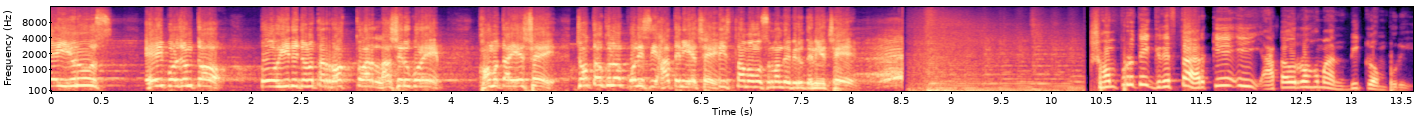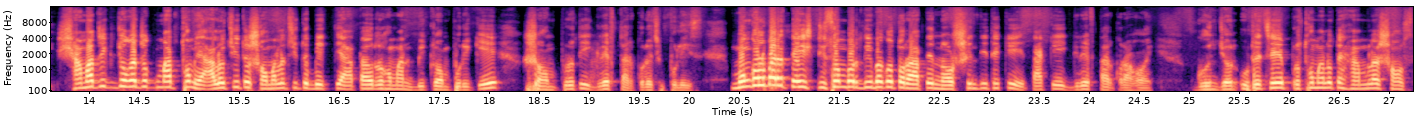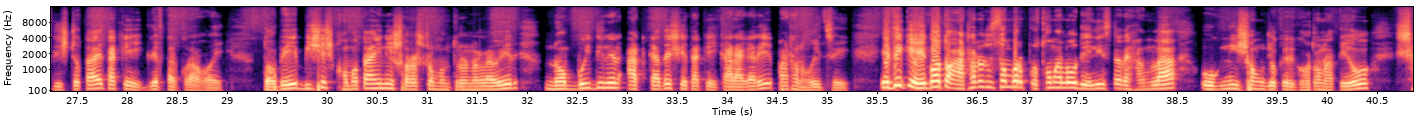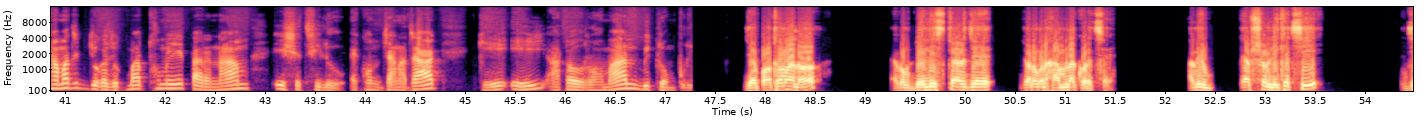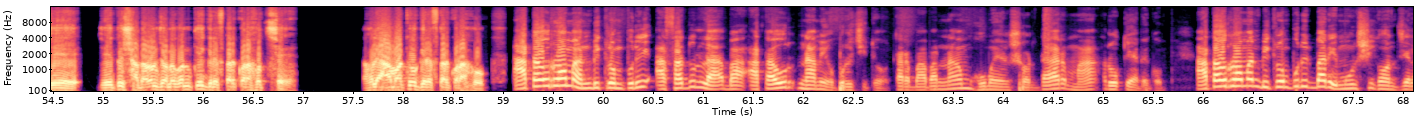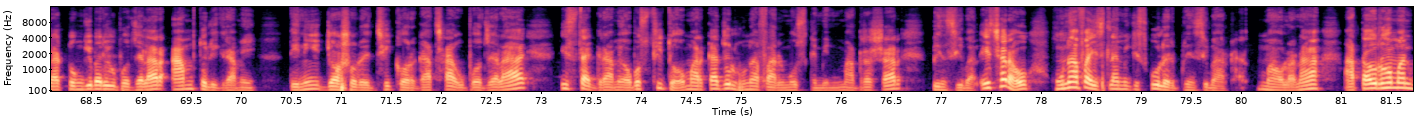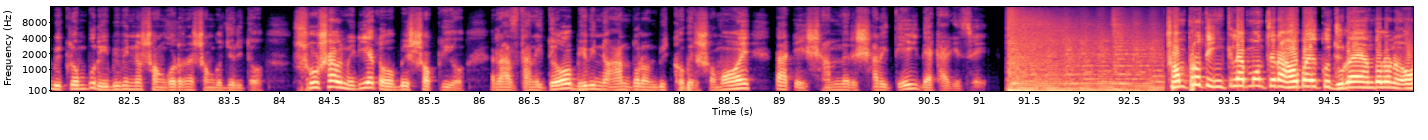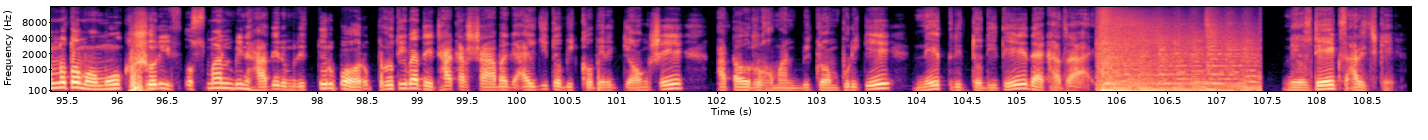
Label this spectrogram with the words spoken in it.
এই ইউনুস, এই পর্যন্ত তৌহিদ জনতার রক্ত আর লাশের উপরে ক্ষমতায় এসে যতগুলো পলিসি হাতে নিয়েছে, ইসলাম ও মুসলমানদের বিরুদ্ধে নিয়েছে। সম্প্রতি গ্রেফতার কে এই আতাউর রহমান বিক্রমপুরী সামাজিক যোগাযোগ মাধ্যমে আলোচিত সমালোচিত ব্যক্তি আতাউর রহমান বিক্রমপুরীকে সম্প্রতি গ্রেফতার করেছে পুলিশ। মঙ্গলবার তেইশ ডিসেম্বর দিবাগত রাতে নরসিংদী থেকে তাকে গ্রেফতার করা হয়। গুঞ্জন উঠেছে, প্রথম আলোতে হামলার সংশ্লিষ্টতায় তাকে গ্রেফতার করা হয়। তবে বিশেষ ক্ষমতা আইনে স্বরাষ্ট্র মন্ত্রণালয়ের নব্বই দিনের আটকাদে সে তাকে কারাগারে পাঠানো হয়েছে। এদিকে গত আঠারো ডিসেম্বর প্রথম আলো ডেইলি স্টারে হামলা, অগ্নিসংযোগের ঘটনাতেও সামাজিক যোগাযোগ মাধ্যমে তার নাম এসেছিল। এখন জানা যাক, কে এই আতাউর রহমান বিক্রমপুরী। যে প্রথম আলো এবং ডেলি স্টার যে জনগণ হামলা করেছে, আমি ক্যাপশন লিখেছি যে যেহেতু সাধারণ জনগণকে গ্রেফতার করা হচ্ছে, তাহলে আমাকেও গ্রেফতার করা হোক। আতাউর রহমান বিক্রমপুরী আসাদুল্লাহ বা আতাউর নামেও পরিচিত। তার বাবার নাম হুমায়ুন সর্দার, মা রোকেয়া বেগম। আতাউর রহমান বিক্রমপুরীর বাড়ি মুন্সীগঞ্জ জেলার টঙ্গিবাড়ি উপজেলার আমতলি গ্রামে। তিনি যশোরের ঝিকর গাছা উপজেলায় ইস্তা গ্রামে অবস্থিত মার্কাজুল হুনাফার মুসলিমিন মাদ্রাসার প্রিন্সিপাল। এছাড়াও হুনাফা ইসলামিক স্কুলের প্রিন্সিপাল মাওলানা আতাউর রহমান বিক্রমপুরী বিভিন্ন সংগঠনের সঙ্গে জড়িত। সোশ্যাল মিডিয়াতেও বেশ সক্রিয়। রাজধানীতেও বিভিন্ন আন্দোলন বিক্ষোভের সময় তাকে সামনের সারিতেই দেখা গেছে। সম্প্রতি ইনকিলাব মঞ্চের আহ্বায়ক জুলাই আন্দোলনের অন্যতম মুখ শরীফ ওসমান বিন হাদির মৃত্যুর পর প্রতিবাদে ঢাকার শাহবাগে আয়োজিত বিক্ষোভের একটি অংশে আতাউর রহমান বিক্রমপুরীকে নেতৃত্ব দিতে দেখা যায়। News desk আরিজকে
